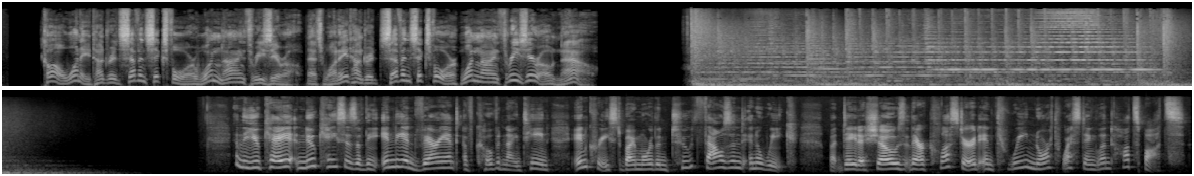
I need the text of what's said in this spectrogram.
Call 1 800 764 1930. That's 1 800 764 1930 now. In the UK, new cases of the Indian variant of COVID 19 increased by more than 2,000 in a week. But data shows they're clustered in three northwest England hotspots.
